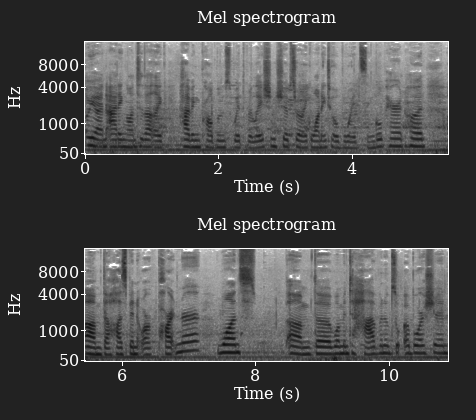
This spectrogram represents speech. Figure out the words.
Oh yeah, and adding on to that, like having problems with relationships or like wanting to avoid single parenthood, um, the husband or partner wants um, the woman to have an abso- abortion,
